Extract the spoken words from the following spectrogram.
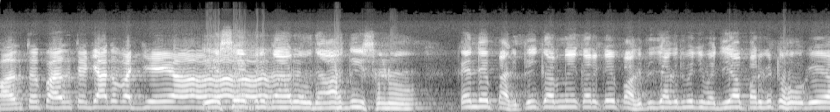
ਭਗਤ ਭਗਤ ਜਗ ਵੱਜਿਆ। ਇਸੇ ਪ੍ਰਕਾਰ ਉਦਾਸ ਦੀ ਸੁਣੋ। ਕਹਿੰਦੇ ਭਗਤੀ ਕਰਨੇ ਕਰਕੇ ਭਗਤ ਜਗਤ ਵਿੱਚ ਵਜਿਆ ਪ੍ਰਗਟ ਹੋ ਗਿਆ।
